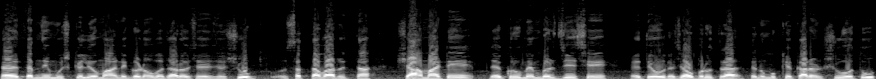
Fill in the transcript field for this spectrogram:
તેમની મુશ્કેલીઓમાં અનેક ગણો વધારો છે. શું સત્તાવાર રીતના શા માટે ક્રૂ મેમ્બર્સ જે છે તેઓ રજા ઉપર ઉતર્યા. તેનું મુખ્ય કારણ શું હતું?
